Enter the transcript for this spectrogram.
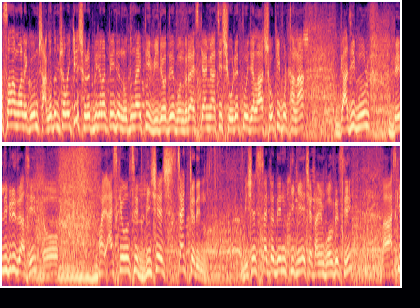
আসসালামু আলাইকুম, স্বাগতম সবাইকে। শরীয়তপুর জেলা পেজের নতুন একটি ভিডিওতে। বন্ধুরা, আজকে আমি আছি শরীয়তপুর জেলা সখীপুর থানা, গাজীপুর বেলি ব্রিজে আছি। তো ভাই, আজকে হচ্ছে বিশেষ চারটা দিন। বিশেষ চারটা দিন কি কি সেটা আমি বলতেছি। আজকে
